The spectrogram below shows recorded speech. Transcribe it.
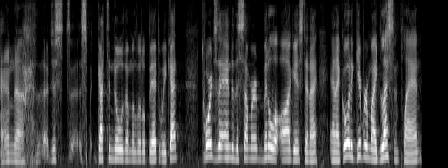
and uh, just got to know them a little bit. We got towards the end of the summer, middle of August, and I and I go to give her my lesson plan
